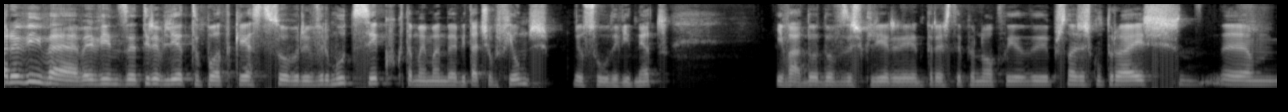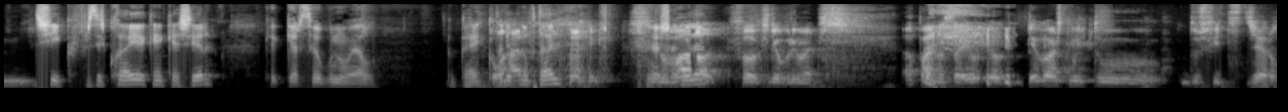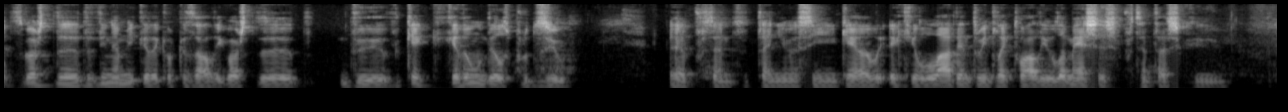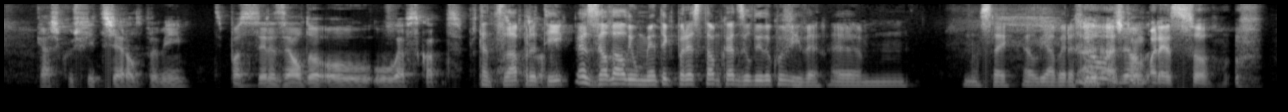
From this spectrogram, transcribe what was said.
Ora viva! Bem-vindos a Tira Bilhete, podcast sobre vermute seco, que também manda habitados sobre filmes. Eu sou o David Neto. E vá, dou-vos a escolher entre esta panóplia de personagens culturais. Um, Chico, Francisco Correia, quem é que quer ser? Quer ser o Bonuel. Ok, claro. Botelho. não vale, fogo, escolheu primeiro. Opa, não sei, eu, eu, eu gosto muito do, dos Fitzgeralds, gosto da, da dinâmica daquele casal e gosto de, de, de que é que cada um deles produziu. Uh, portanto, tenho assim que é aquele lado entre o intelectual e o Lamechas, portanto acho que, que acho que os Fitzgerald para mim posso ser a Zelda ou o F. Scott. Portanto, dá para ti. A Zelda há ali um momento em que parece estar um bocado desiludida com a vida. Um, não sei, ali à beira-rio. Não, acho que não parece só.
